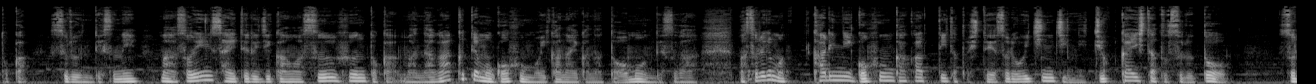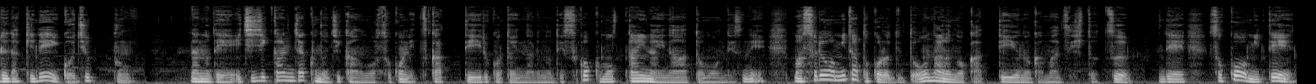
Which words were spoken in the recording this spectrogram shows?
とかするんですね。まあ、それに咲いてる時間は数分とか、まあ、長くても5分もいかないかなとは思うんですが、まあ、それでも仮に5分かかっていたとして、それを1日に10回したとすると、それだけで50分なので、1時間弱の時間をそこに使っていることになるので、すごくもったいないなと思うんですね。まあ、それを見たところでどうなるのかっていうのがまず一つ。で、そこを見て、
